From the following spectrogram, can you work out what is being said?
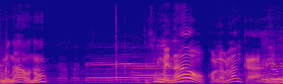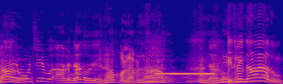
Venado, ¿no? Es un venado con la blanca. Venado. Un chivo. Ah, venado, ¿sí? Venado con la blanca. Venado. Es venado.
